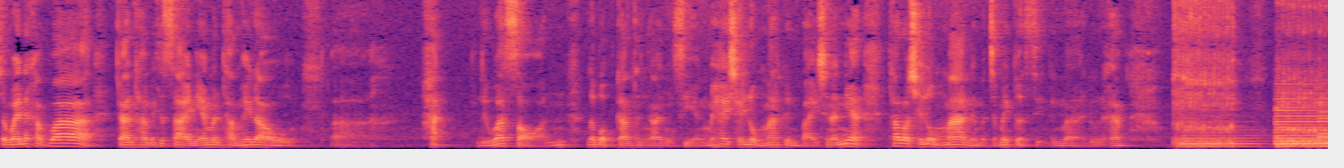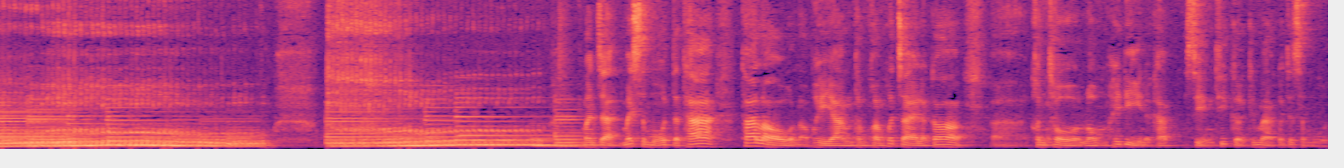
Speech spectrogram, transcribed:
จำไว้นะครับว่าการทำเอ็กซ์ไซส์นี้มันทำให้เราหัดหรือว่าสอนระบบการทำงานของเสียงไม่ให้ใช้ลมมากเกินไป ฉะนั้นเนี่ย ถ้าเราใช้ลมมากเนี่ย มันจะไม่เกิดเสียงขึ้นมาดูนะครับ มันจะไม่สมูทแต่ถ้าถ้าเราเราพยายามทำความเข้าใจแล้วก็คอนโทรลลมให้ดีนะครับ เสียงที่เกิดขึ้นมาก็จะสมูท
